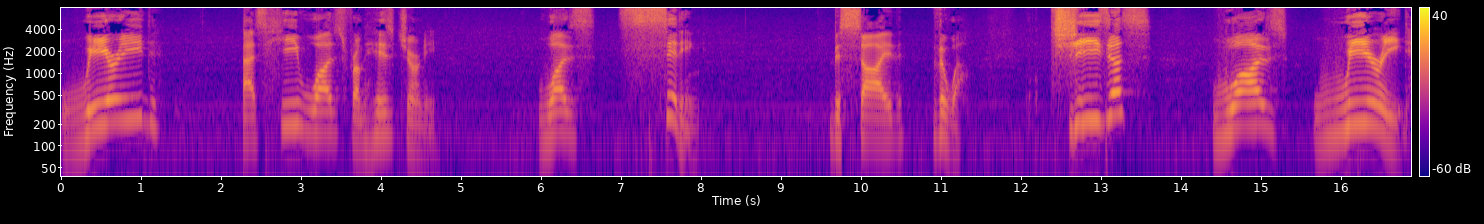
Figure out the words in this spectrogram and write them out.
wearied as he was from his journey, was sitting beside the well. Jesus was wearied.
